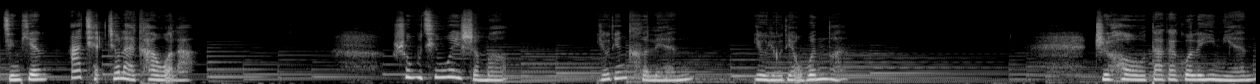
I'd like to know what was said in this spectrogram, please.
今天阿浅就来看我了。”说不清为什么，有点可怜，又有点温暖。之后大概过了一年，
